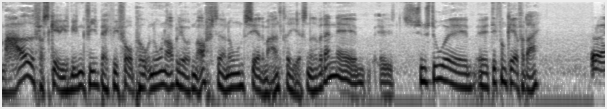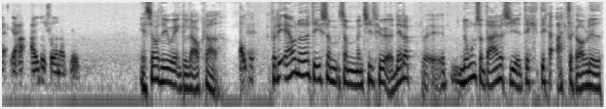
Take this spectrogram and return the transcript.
meget forskelligt, hvilken feedback vi får på. Nogle oplever dem ofte, og nogle ser dem aldrig og sådan noget. Hvordan øh, øh, synes du, øh, øh det fungerer for dig? Ved du hvad, jeg har aldrig fået en oplevelse. Ja, så er det jo enkelt afklaret. Okay. For det er jo noget af det, som, som man tit hører. Netop øh, nogen som dig, der siger, det, det har jeg aldrig oplevet.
